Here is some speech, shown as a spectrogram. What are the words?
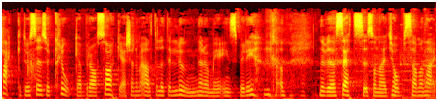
Tack, du säger så kloka, bra saker. Jag känner mig alltid lite lugnare och mer inspirerad när vi har setts i sådana här jobbsammanhang.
